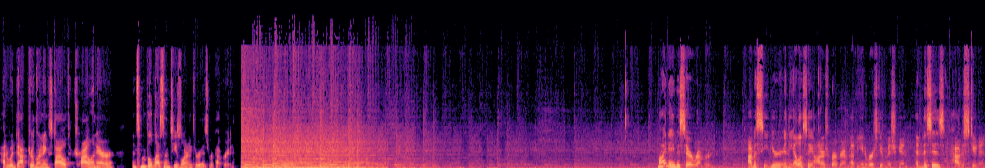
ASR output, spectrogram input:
how to adapt your learning style through trial and error, and some of the lessons he's learned through his recovery. My name is Sarah Remberg. I'm a senior in the LSA Honors Program at the University of Michigan, and this is How to Student,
